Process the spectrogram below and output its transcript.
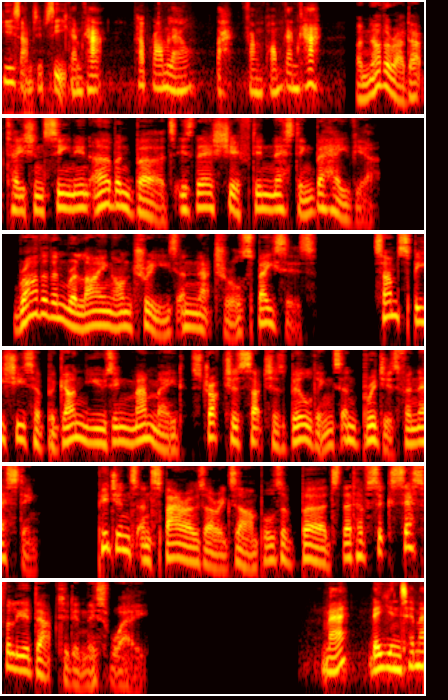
ที่ 34 กันค่ะ ถ้าพร้อมแล้วไปฟังพร้อมกันค่ะ Another adaptation seen in urban birds is their shift in nesting behavior. Rather than relying on trees and natural spaces, some species have begun using man-made structures such as buildings and bridges for nesting. Pigeons and sparrows are examples of birds that have successfully adapted in this way. ไหมได้ยินใช่ไหม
